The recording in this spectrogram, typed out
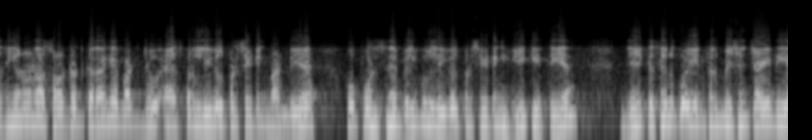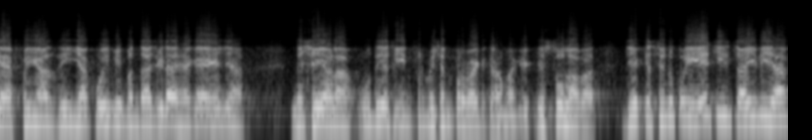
ਅਸੀਂ ਉਹਨਾਂ ਨਾਲ ਸੌਰਟ ਆਊਟ ਕਰਾਂਗੇ ਬਟ ਜੋ ਐਸ ਪਰ ਲੀਗਲ ਪ੍ਰੋਸੀਡਿੰਗ ਬਣਦੀ ਹੈ, ਉਹ ਪੁਲਿਸ ਨੇ ਬਿਲਕੁਲ ਲੀਗਲ ਪ੍ਰੋਸੀਡਿੰਗ ਹੀ ਕੀਤੀ ਹੈ। ਜੇ ਕਿਸੇ ਨੂੰ ਕੋਈ ਇਨਫੋਰਮੇਸ਼ਨ ਚਾਹੀਦੀ ਹੈ ਐਫ ਆਈ ਆਰ ਦੀ ਜਾਂ ਕੋਈ ਵੀ ਬੰਦਾ ਜਿਹੜਾ ਹੈਗਾ ਇਹ ਜਿਹਾ ਨਸ਼ੇ ਵਾਲਾ, ਉਹਦੀ ਅਸੀਂ ਇਨਫੋਰਮੇਸ਼ਨ ਪ੍ਰੋਵਾਈਡ ਕਰਾਵਾਂਗੇ। ਇਸ ਤੋਂ ਇਲਾਵਾ ਜੇ ਕਿਸੇ ਨੂੰ ਕੋਈ ਇਹ ਚੀਜ਼ ਚਾਹੀਦੀ ਆ,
